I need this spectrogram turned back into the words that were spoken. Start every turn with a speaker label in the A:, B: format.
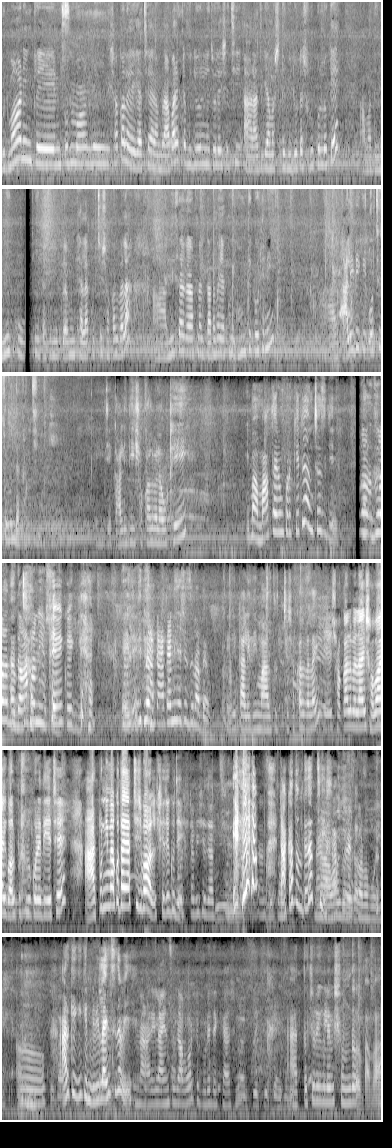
A: Good morning friends
B: good morning
A: সকাল হয়ে গেছে আর আমরা আবার একটা ভিডিও নিয়ে চলে এসেছি। আর আজকে আমার সাথে ভিডিওটা শুরু করল কে? আমাদের মিকু। ঠিক আছে মিকু এখন খেলা করছে সকালবেলা। আর নিসার আর আপনার দাদাভাই এখন ঘুম থেকে ওঠেনি। আর কালিদি কী করছে চলুন দেখাচ্ছি। এই যে কালিদি সকালবেলা উঠেই। ইমা মাথা এরকম করে কেটে আনছে আজকে ফেভিকুইক দিয়ে
B: কাটা নিয়ে এসে জোড়া দাও।
A: এই যে কালিদি মাছ ধুচ্ছে সকালবেলায়। যে সকালবেলায় সবাই গল্প শুরু করে দিয়েছে। আর পূর্ণিমা কোথায় যাচ্ছিস বল? সেজে গুজে।
B: যাচ্ছি
A: টাকা তুলতে যাচ্ছিস?
B: করব বই।
A: ও, আর কি কি কিনবি? রিলায়েন্সে যাবি?
B: না রিলায়েন্সে যাব একটু ঘুরে দেখে আসব।
A: আর তো চুরিগুলো বেশ সুন্দর বাবা।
